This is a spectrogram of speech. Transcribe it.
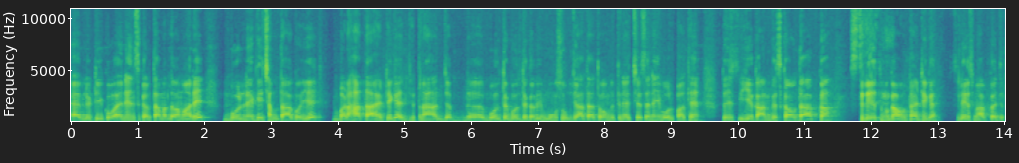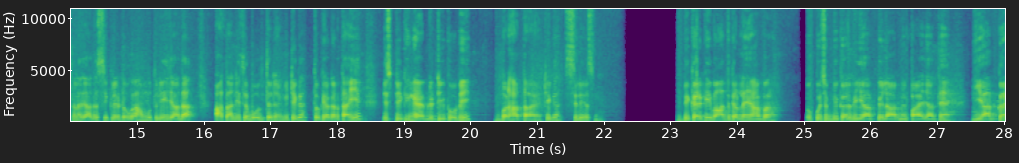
एबिलिटी को एनहेंस करता है मतलब हमारे बोलने की क्षमता को ये बढ़ाता है, ठीक है? जितना जब बोलते बोलते कभी मुँह सूख जाता है तो हम इतने अच्छे से नहीं बोल पाते हैं। तो ये काम किसका होता है? आपका श्लेष्म का होता है, ठीक है? श्लेष्म आपका जितना ज़्यादा सिक्रेट होगा, हम उतनी ही ज़्यादा आसानी से बोलते रहेंगे, ठीक है? तो क्या करता है ये? स्पीकिंग एबिलिटी को भी बढ़ाता है, ठीक है? श्लेष्म बिकर की बात कर लें यहाँ पर तो कुछ बिकर भी आपके लार में पाए जाते हैं। ये आपका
